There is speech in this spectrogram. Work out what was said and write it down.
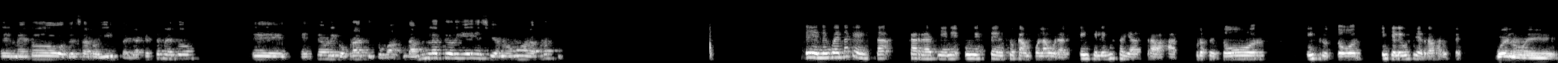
el método desarrollista, ya que este método eh, es teórico-práctico. Damos la teoría y enseguida nos vamos a la práctica. Teniendo en cuenta que esta carrera tiene un extenso campo laboral. ¿En qué le gustaría trabajar? ¿Profesor? ¿Instructor? ¿En qué le gustaría trabajar usted? Bueno, eh,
